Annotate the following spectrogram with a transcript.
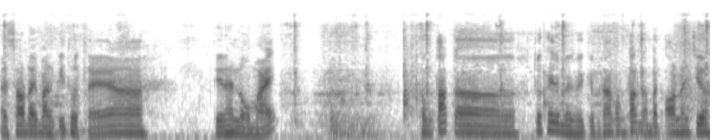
Đấy, sau đây bàn kỹ thuật sẽ à, tiến hành nổ máy. Công tắc trước hết thì mình phải kiểm tra công tắc đã bật on hay chưa.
